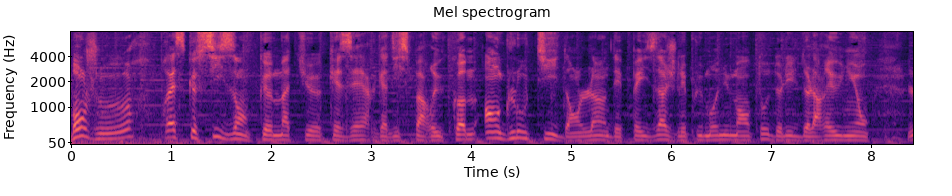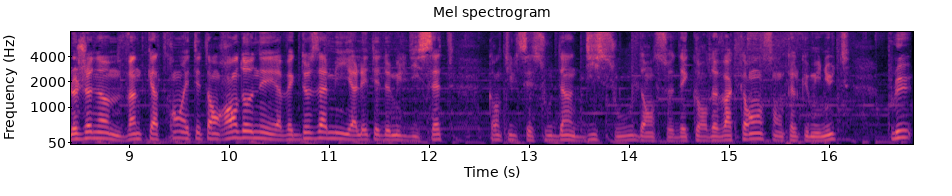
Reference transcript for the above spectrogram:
Bonjour. Presque six ans que Mathieu Kézergue a disparu, comme englouti dans l'un des paysages les plus monumentaux de l'île de la Réunion. Le jeune homme, 24 ans, était en randonnée avec deux amis à l'été 2017 quand il s'est soudain dissous dans ce décor de vacances en quelques minutes plus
